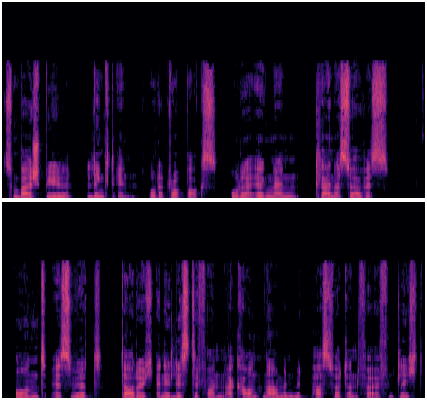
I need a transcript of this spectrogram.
zum Beispiel LinkedIn oder Dropbox oder irgendein kleiner Service, und es wird dadurch eine Liste von Accountnamen mit Passwörtern veröffentlicht.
